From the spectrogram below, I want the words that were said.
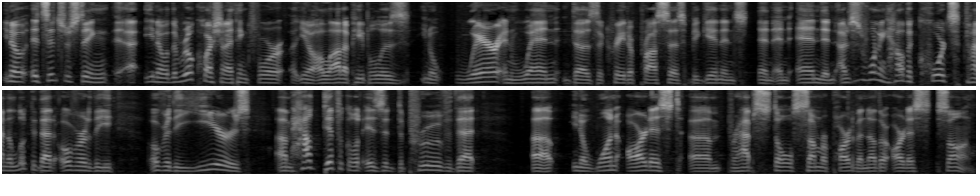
you know, it's interesting. Uh, you know, the real question I think for you know a lot of people is you know where and when does the creative process begin and and, and end? And I was just wondering how the courts kind of looked at that over the over the years. Um, how difficult is it to prove that uh, you know one artist um, perhaps stole some or part of another artist's song?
